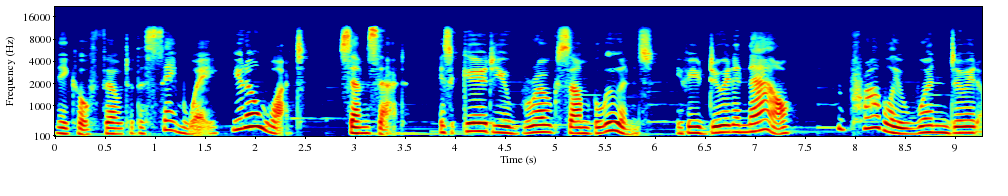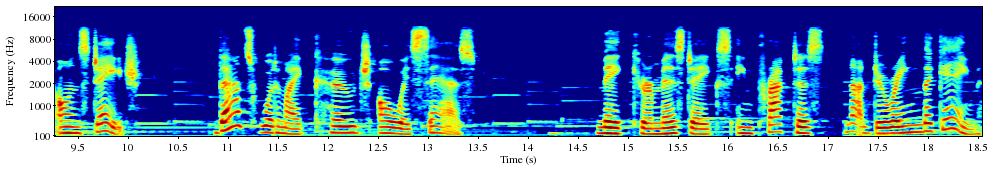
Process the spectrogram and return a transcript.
Nico felt the same way. You know what? Sam said. It's good you broke some balloons. If you do it now, you probably wouldn't do it on stage. That's what my coach always says. Make your mistakes in practice, not during the game.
